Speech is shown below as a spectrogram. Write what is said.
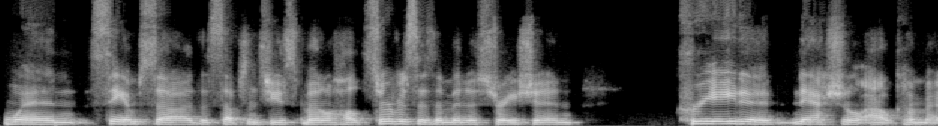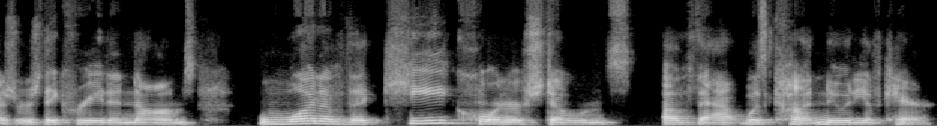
when SAMHSA, the Substance Use Mental Health Services Administration, created national outcome measures, they created NOMs. One of the key cornerstones of that was continuity of care.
